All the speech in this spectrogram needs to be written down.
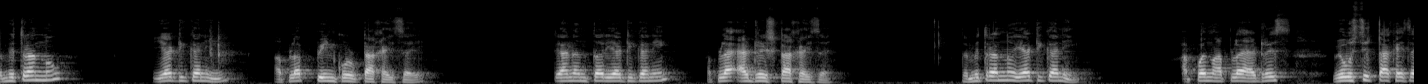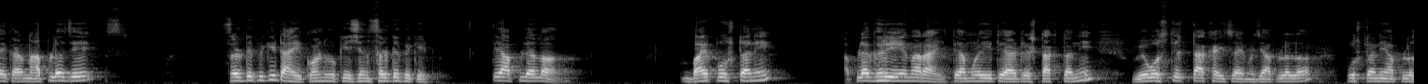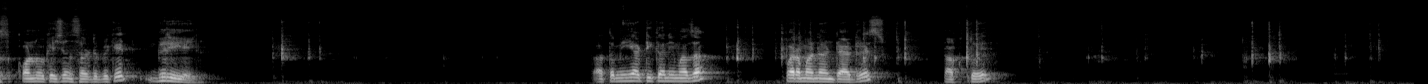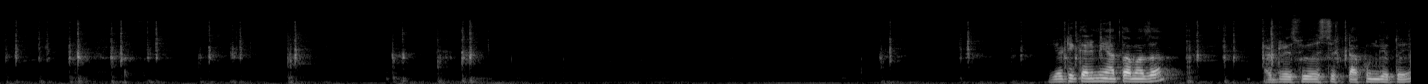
तर मित्रांनो या ठिकाणी आपला पिनकोड टाकायचा आहे. त्यानंतर या ठिकाणी आपला ॲड्रेस टाकायचा आहे. तर मित्रांनो या ठिकाणी आपण आपला ॲड्रेस व्यवस्थित टाकायचा आहे कारण आपलं जे सर्टिफिकेट आहे कॉन्व्होकेशन सर्टिफिकेट ते आपल्याला बाय पोस्टाने आपल्या घरी येणार आहे. त्यामुळे इथे ॲड्रेस टाकताना व्यवस्थित टाकायचं आहे. म्हणजे आपल्याला पोस्टाने आपलं कॉन्व्होकेशन सर्टिफिकेट घरी येईल. आता मी या ठिकाणी माझा परमानंट ॲड्रेस टाकतो आहे या ठिकाणी मी आता माझा ॲड्रेस व्यवस्थित टाकून घेतो आहे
